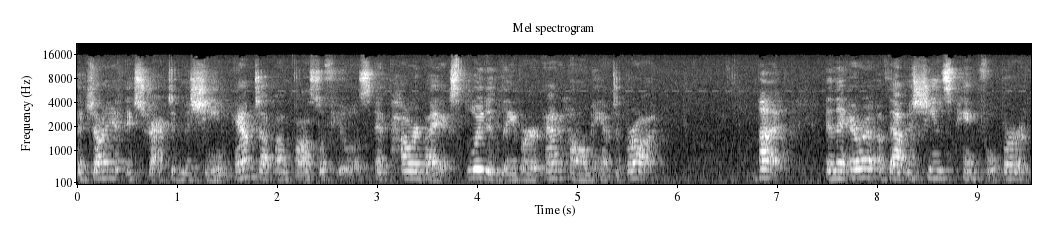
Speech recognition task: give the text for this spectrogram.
a giant extractive machine amped up on fossil fuels and powered by exploited labor at home and abroad. But in the era of that machine's painful birth,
